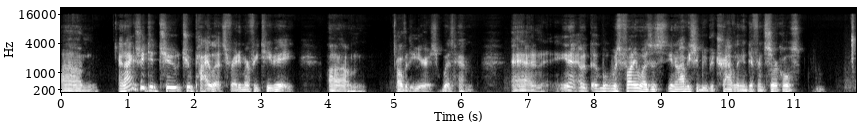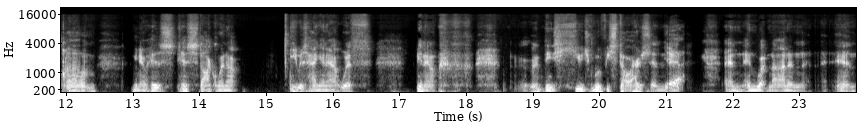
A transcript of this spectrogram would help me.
Um, and I actually did two two pilots for Eddie Murphy TV um, over the years with him. And you know, what was funny was is you know obviously we were traveling in different circles. Um, you know, his his stock went up. He was hanging out with, you know, these huge movie stars and yeah and and whatnot, and and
